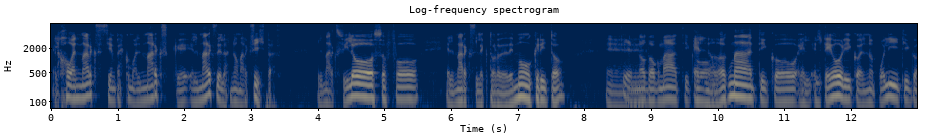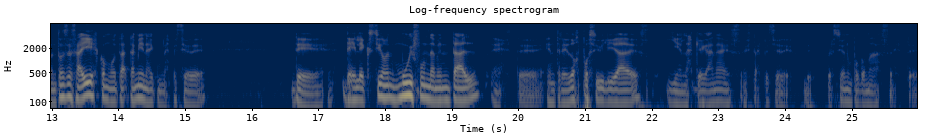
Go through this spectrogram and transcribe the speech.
El joven Marx siempre es como el Marx, que, el Marx de los no marxistas. El Marx filósofo, el Marx lector de Demócrito. el no dogmático. El no dogmático, el, teórico, el no político. Entonces ahí es como también hay como una especie de, de, elección muy fundamental este, entre dos posibilidades y en las que gana es esta especie de, de versión un poco más este,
